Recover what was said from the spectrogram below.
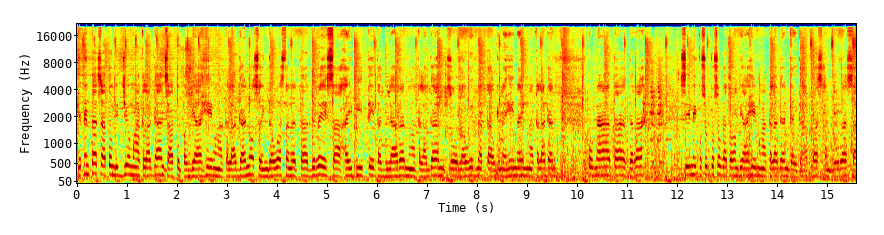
keep in touch sa atong video mga kalagan sa atong pagbiyahe mga kalagan no. So inggawas na nata dire sa IBT Tagbilaran mga kalagan. So lawig na ta ginahinay mga kalagan og nata dara sini kusog-kusog ato ang biyahe mga kalagan kay gapas ang oras sa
